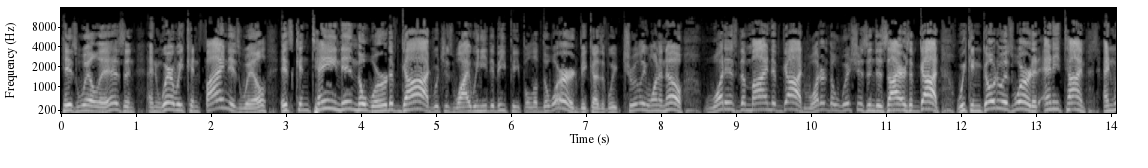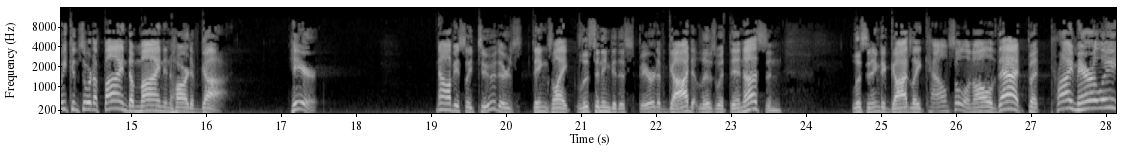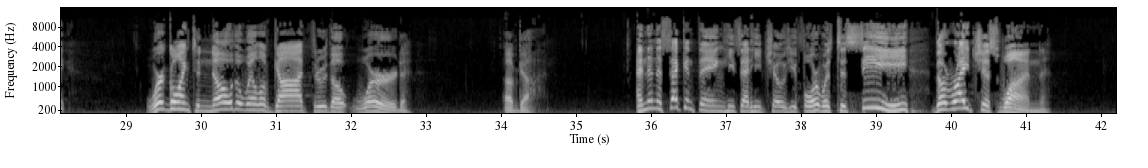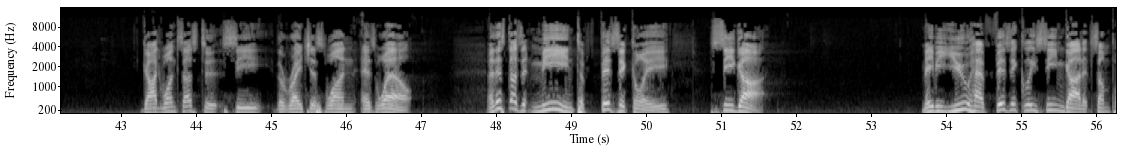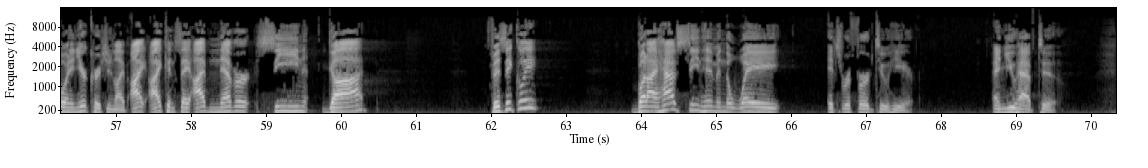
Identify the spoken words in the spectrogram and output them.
his will is and, and where we can find His will is contained in the Word of God, which is why we need to be people of the Word. Because if we truly want to know what is the mind of God, what are the wishes and desires of God, we can go to His Word at any time and we can sort of find the mind and heart of God. Here. Now, obviously, too, there's things like listening to the Spirit of God that lives within us and listening to godly counsel and all of that, but primarily, we're going to know the will of God through the Word of God. And then the second thing he said he chose you for was to see the righteous one. God wants us to see the righteous one as well. And this doesn't mean to physically see God. Maybe you have physically seen God at some point in your Christian life. I, I can say I've never seen God physically, but I have seen him in the way it's referred to here. And you have too.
